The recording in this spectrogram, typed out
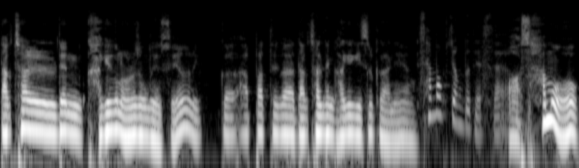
낙찰된 가격은 어느 정도였어요? 그 아파트가 낙찰된 가격이 있을 거 아니에요. 3억 정도 됐어요. 아, 3억.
